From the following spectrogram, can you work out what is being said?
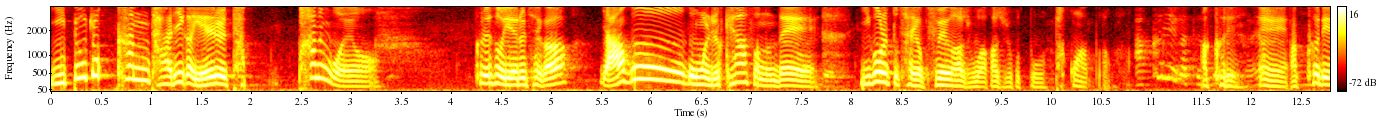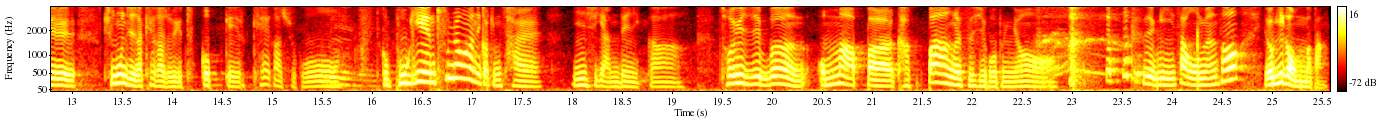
이 뾰족한 다리가 얘를 다 파는 거예요. 그래서 얘를 제가 야구공을 이렇게 해놨었는데 이거를 또 자기가 구해가지고 와가지고 또 바꿔놨더라고요. 아크릴 같은 아크릴, 소재인가요? 예, 아크릴 주문 제작해가지고 두껍게 이렇게 해가지고 네 네. 그럼 보기엔 투명하니까 좀 잘 인식이 안 되니까 저희 집은 엄마 아빠 각방을 쓰시거든요. 그래서 여기 이사 오면서 여기가 엄마 방,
